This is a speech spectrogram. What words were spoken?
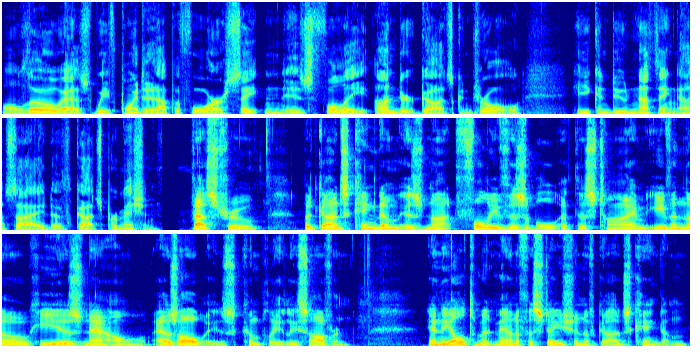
Although, as we've pointed out before, Satan is fully under God's control, he can do nothing outside of God's permission. That's true, but God's kingdom is not fully visible at this time, even though he is now, as always, completely sovereign. In the ultimate manifestation of God's kingdom,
